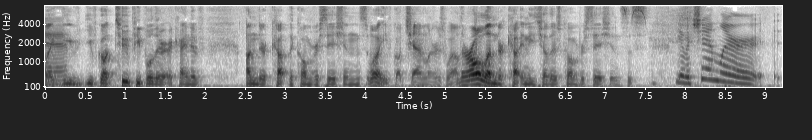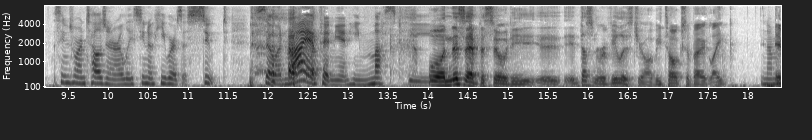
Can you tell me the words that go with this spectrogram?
like you've you've got two people that are kind of undercut the conversations. Well, you've got Chandler as well. They're all undercutting each other's conversations. It's, Yeah, but Chandler seems more intelligent, or at least, you know, he wears a suit. So, in my opinion, he must be. well, in this episode, he it doesn't reveal his job. He talks about like Numbers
